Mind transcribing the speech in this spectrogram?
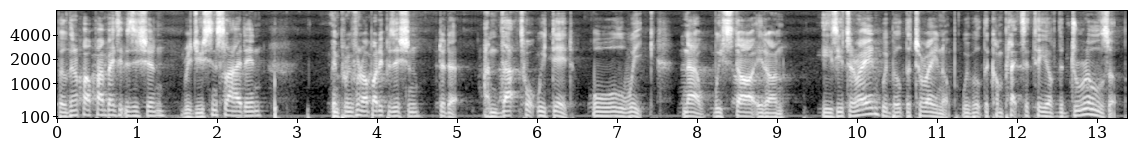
building up our alpine basic position, reducing sliding, improving our body position, did it. and that's what we did all week. Now we started on easier terrain. We built the terrain up. We built the complexity of the drills up.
